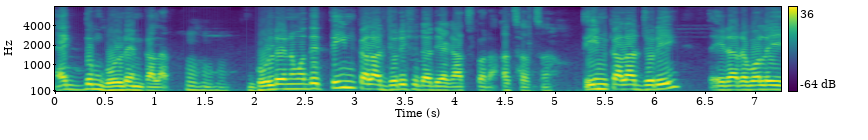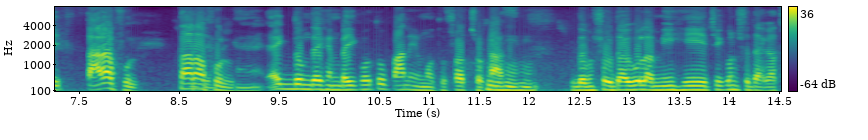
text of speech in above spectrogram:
একদম গোল্ডেন কালার। হুম হুম হুম। গোল্ডেনের মধ্যে তিন কালার জরি সুতা দিয়ে কাজ করা। আচ্ছা আচ্ছা। তিন কালার জরি এটারে বলে তারা ফুল। তারা ফুল। হ্যাঁ, একদম দেখেন ভাই কত পানির মতো স্বচ্ছ কাজ। একদম সুতাগুলা মিহি চিকন সুতা কাজ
